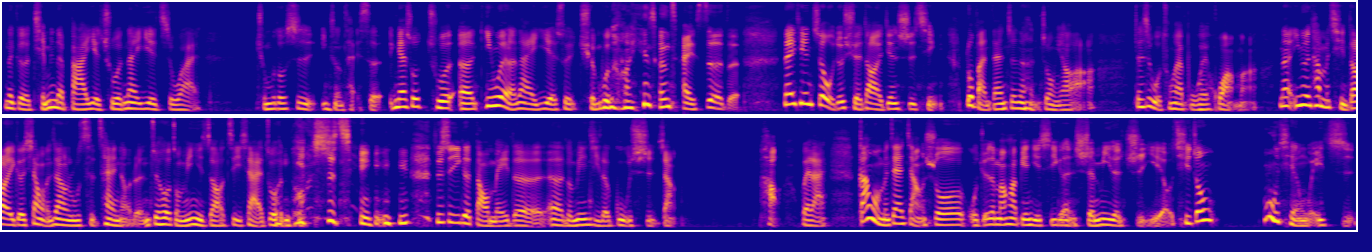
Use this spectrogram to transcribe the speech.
那个前面的八页，除了那一页之外，全部都是印成彩色。应该说，除了呃，因为了那一页，所以全部都要印成彩色的。那一天之后，我就学到一件事情：落版单真的很重要啊。但是我从来不会画嘛。那因为他们请到了一个像我这样如此菜鸟的人，最后总编辑知道自己下来做很多事情，就是一个倒霉的呃总编辑的故事。这样好，回来，刚我们在讲说，我觉得漫画编辑是一个很神秘的职业哦。其中目前为止，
